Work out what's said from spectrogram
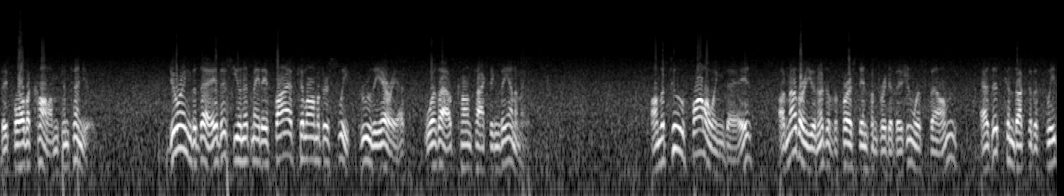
before the column continues. During the day, this unit made a five kilometer sweep through the area without contacting the enemy. On the two following days, another unit of the 1st Infantry Division was filmed as it conducted a sweep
